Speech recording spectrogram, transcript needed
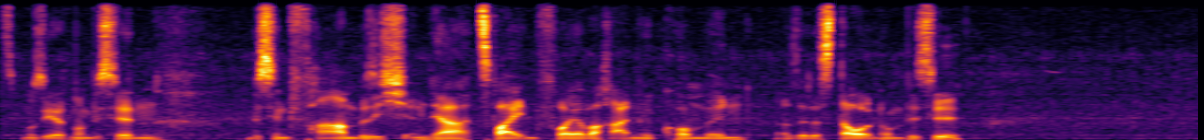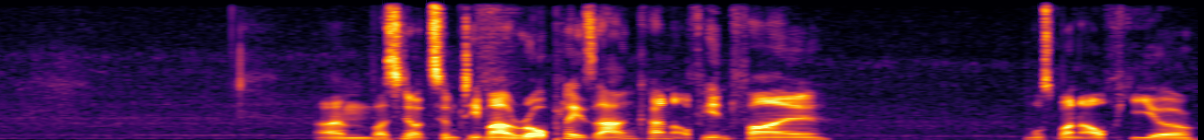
Jetzt muss ich erstmal ein bisschen, ein bisschen fahren, bis ich in der zweiten Feuerwache angekommen bin. Also das dauert noch ein bisschen. Ähm, was ich noch zum Thema Roleplay sagen kann, auf jeden Fall muss man auch hier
